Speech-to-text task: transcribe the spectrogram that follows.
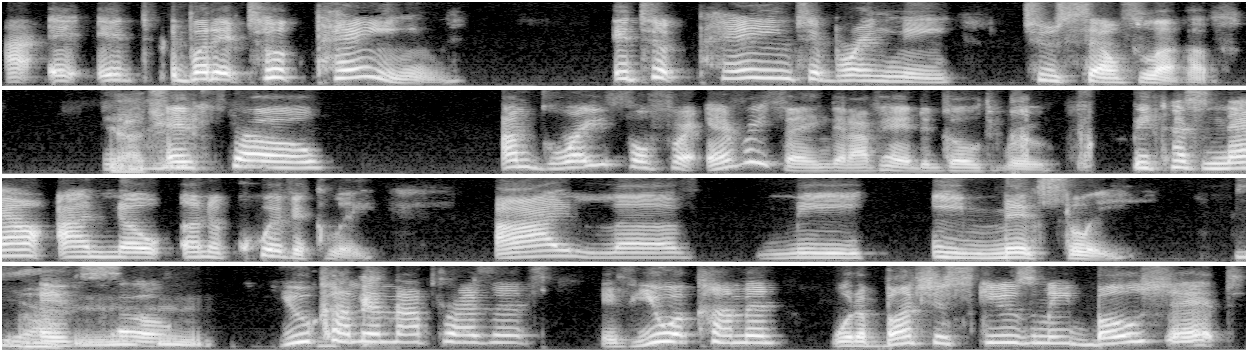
I, it, it, but it took pain. It took pain to bring me to self love. Gotcha. And so I'm grateful for everything that I've had to go through because now I know unequivocally I love me immensely. Yeah. And so Mhm. you come in my presence, if you are coming with a bunch of excuse me bullshit,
